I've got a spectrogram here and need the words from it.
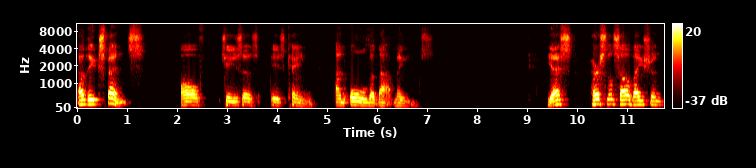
at the expense of Jesus is King and all that that means. Yes, personal salvation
